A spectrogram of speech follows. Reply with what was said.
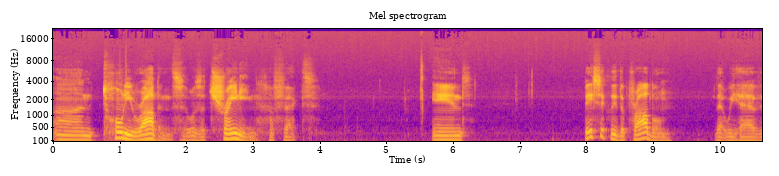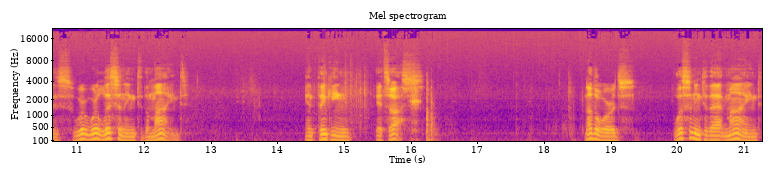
on Tony Robbins. It was a training effect. And basically, the problem that we have is we're, we're listening to the mind and thinking it's us. In other words, listening to that mind,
